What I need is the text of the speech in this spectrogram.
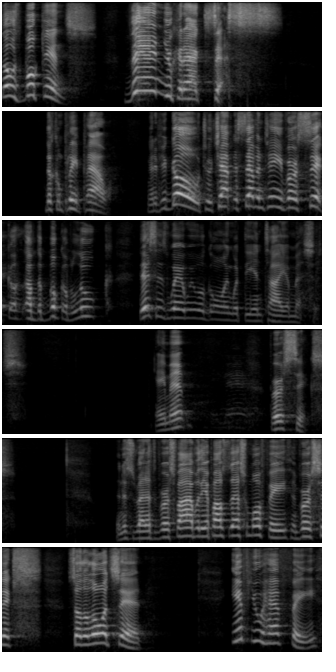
those bookends, then you can access the complete power. And if you go to chapter 17, verse 6 of the book of Luke, this is where we were going with the entire message. Amen? Amen. Verse 6. And this is right after verse 5 where the apostles asked for more faith. In verse 6, so the Lord said, If you have faith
